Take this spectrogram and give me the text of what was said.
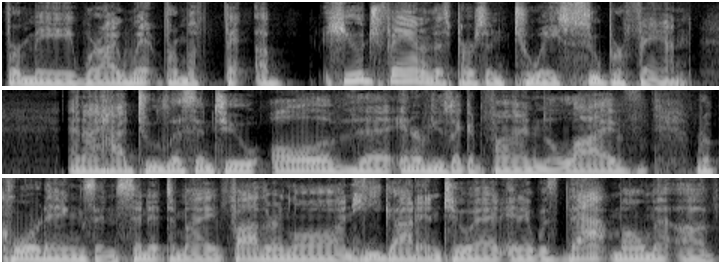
for me where I went from a, fa- a huge fan of this person to a super fan. And I had to listen to all of the interviews I could find and the live recordings and send it to my father in law. And he got into it. And it was that moment of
